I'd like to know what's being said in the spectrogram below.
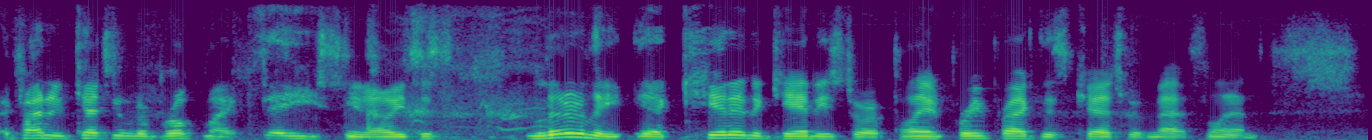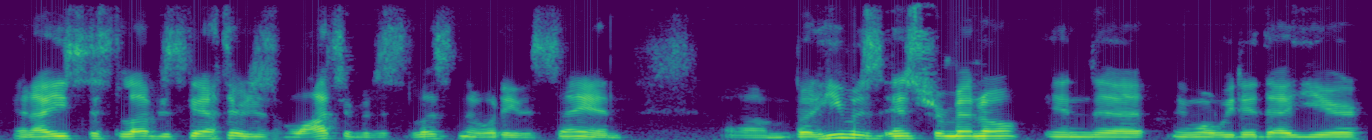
if I didn't catch, he would have broke my face. You know, he's just literally a kid in a candy store playing pre-practice catch with Matt Flynn, and I used to just love to get out there and just watch him and just listen to what he was saying. Um, but he was instrumental in the in what we did that year.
